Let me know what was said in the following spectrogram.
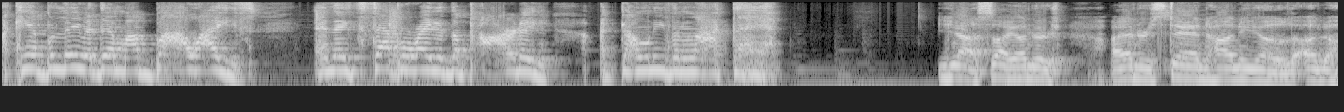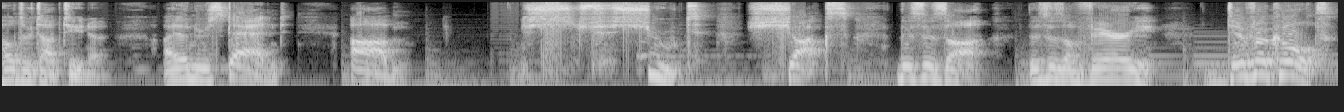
I can't believe it, they're my boys. And they separated the party. I don't even like that. Yes, I under I understand, honey. Uh, uh, Halter Top Tina. I understand. Um, sh- shoot, shucks. This is a this is a very difficult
